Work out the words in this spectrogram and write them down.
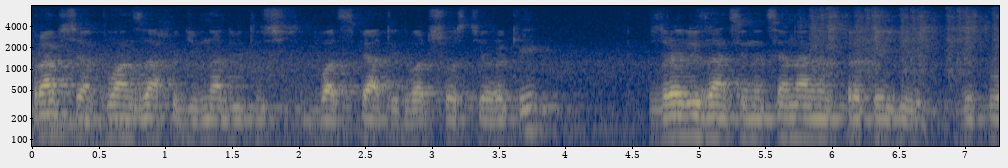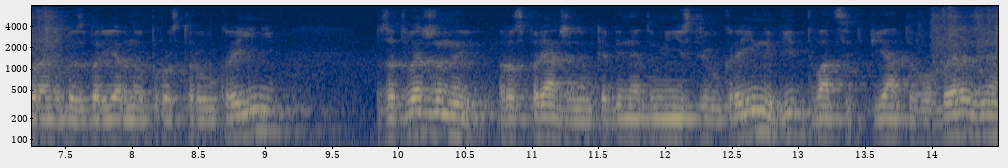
брався план заходів на 2025-2026 роки з реалізації національної стратегії зі створення безбар'єрного простору в Україні, затверджений розпорядженням Кабінету міністрів України від 25 березня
